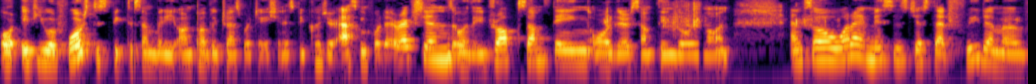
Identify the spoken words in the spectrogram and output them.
or if you are forced to speak to somebody on public transportation, it's because you're asking for directions, or they dropped something, or there's something going on. And so what I miss is just that freedom of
